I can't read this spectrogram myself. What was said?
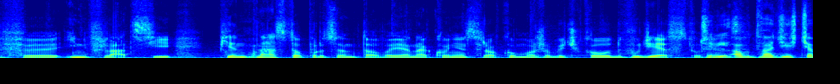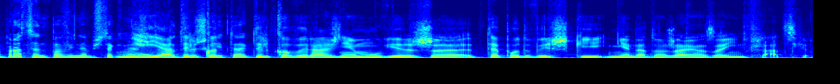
w inflacji 15%, a na koniec roku może być około 20%. Czyli więc- o 20% powinny być tak Nie, ja podwyżki, tylko, tak? tylko wyraźnie mówię, że te podwyżki nie nadążają za inflacją.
